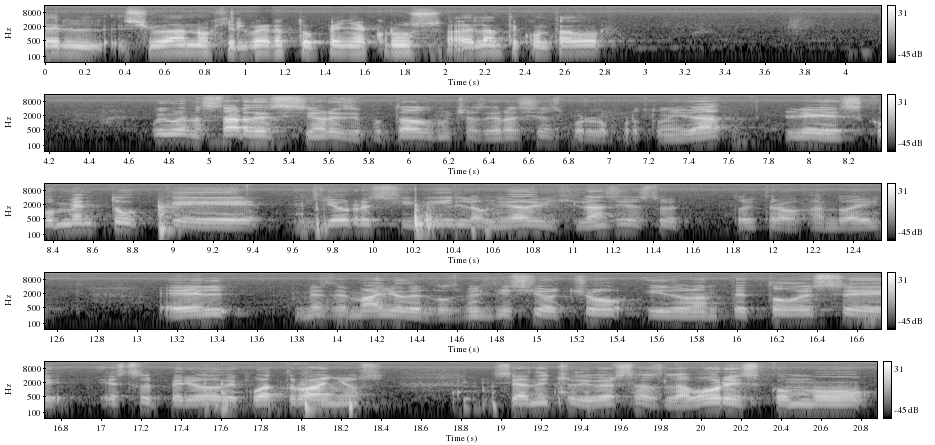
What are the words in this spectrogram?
El ciudadano Gilberto Peña Cruz. Adelante, contador. Muy buenas tardes, señores diputados. Muchas gracias por la oportunidad. Les comento que yo recibí la unidad de vigilancia, estoy, trabajando ahí, el mes de mayo del 2018 y durante todo ese este periodo de cuatro años se han hecho diversas labores, como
